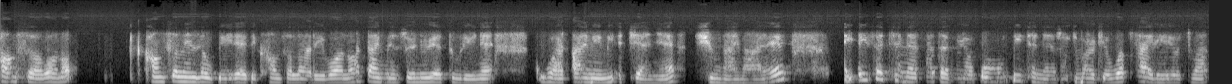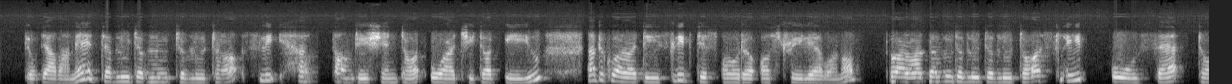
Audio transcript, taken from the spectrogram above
counselor ပေါ့နော် counseling လုပ်ပေးတဲ့ဒီ counselor တွေပေါ့နော်တိုင်ပင်ဆွေးနွေးတဲ့သူတွေနဲ့ကိုကတိုင်ပင်ပြီးအကြံဉာဏ်ယူနိုင်ပါတယ်ဒီအိတ်ဆက်ချင်းနဲ့ပတ်သက်ပြီးတော့ပုံမှန်သိချင်တယ်ဆိုကျွန်တော်ဒီ website လေးကိုကျွန်မပြောပြပါမယ် www.sleephealthfoundation.org.au နောက်တစ်ခုကတော့ဒီ sleep disorder australia ပေါ့နော်သူကတော့ www.sleep oz.org.au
